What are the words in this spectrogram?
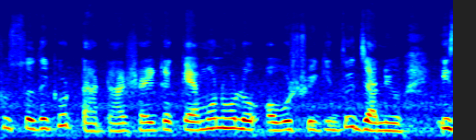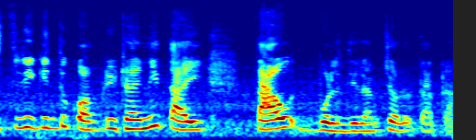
সুস্থ থেকো, টাটা। শাড়িটা কেমন হলো অবশ্যই কিন্তু জানিও। স্ত্রী কিন্তু কমপ্লিট হয়নি, তাই তাও বলে দিলাম। চলো, টাটা।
